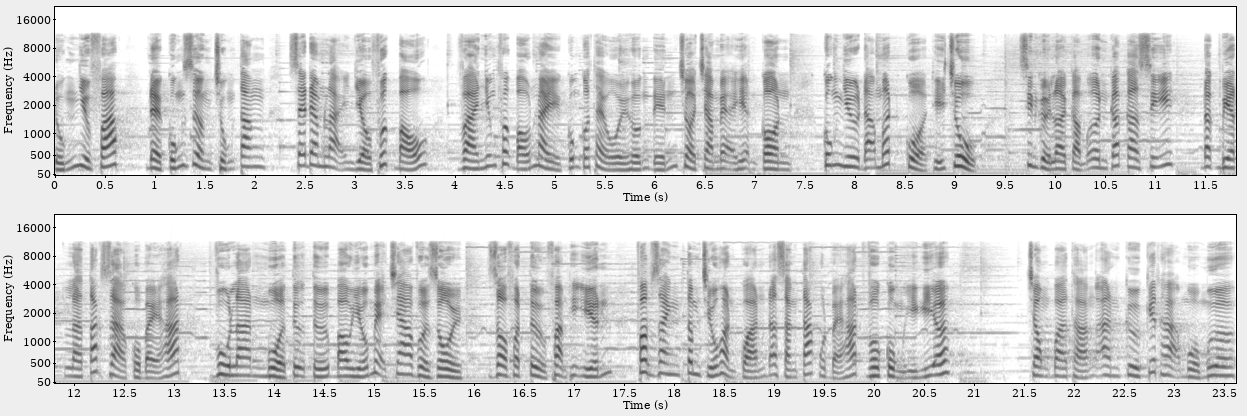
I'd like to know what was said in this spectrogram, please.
đúng như Pháp để cúng dường chúng tăng sẽ đem lại nhiều phước báu và những phước báu này cũng có thể hồi hướng đến cho cha mẹ hiện còn cũng như đã mất của thí chủ. Xin gửi lời cảm ơn các ca sĩ, đặc biệt là tác giả của bài hát Vu Lan mùa tự tứ báo hiếu mẹ cha vừa rồi do Phật tử Phạm Thị Yến, pháp danh Tâm Chiếu Hoàn Quán đã sáng tác một bài hát vô cùng ý nghĩa. Trong 3 tháng an cư kết hạ mùa mưa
